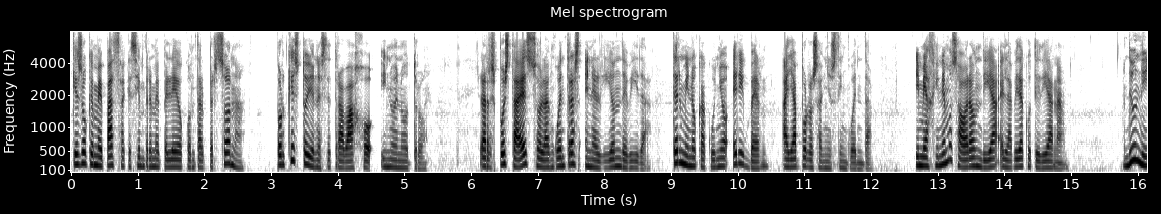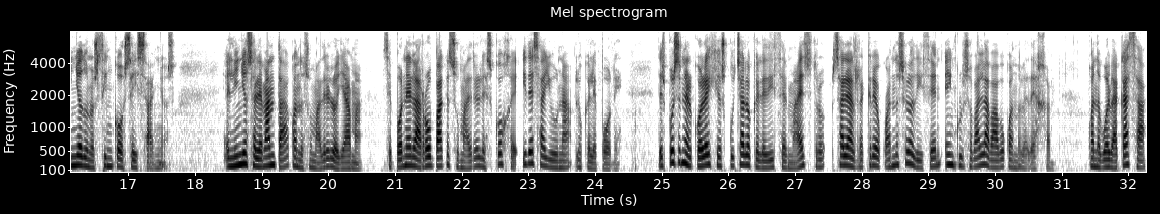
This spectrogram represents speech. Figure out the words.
¿Qué es lo que me pasa que siempre me peleo con tal persona? ¿Por qué estoy en este trabajo y no en otro? La respuesta a eso la encuentras en el guion de vida, término que acuñó Eric Berne allá por los años 50. Imaginemos ahora un día en la vida cotidiana de un niño de unos 5 o 6 años. El niño se levanta cuando su madre lo llama, se pone la ropa que su madre le escoge y desayuna lo que le pone. Después en el colegio escucha lo que le dice el maestro, sale al recreo cuando se lo dicen e incluso va al lavabo cuando le dejan. Cuando vuelve a casa,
